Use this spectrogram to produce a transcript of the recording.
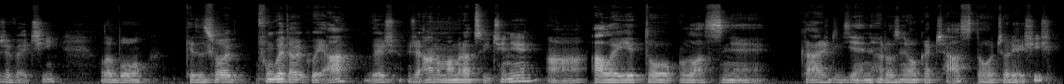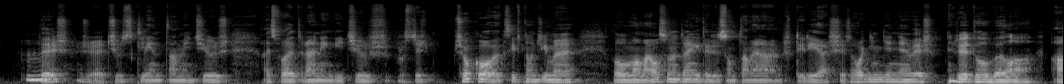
že väčší, lebo keď to človek funguje tak ako ja, vieš, že áno, mám rád cvičenie, a, ale je to vlastne každý deň hrozne veľká časť toho, čo riešiš. Mm-hmm. Vieš, že či už s klientami, či už aj svoje tréningy, či už proste čokoľvek si v tom gyme, lebo mám aj osobné tréningy, takže som tam, ja neviem, 4 až 6 hodín denne, vieš, že je toho veľa a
